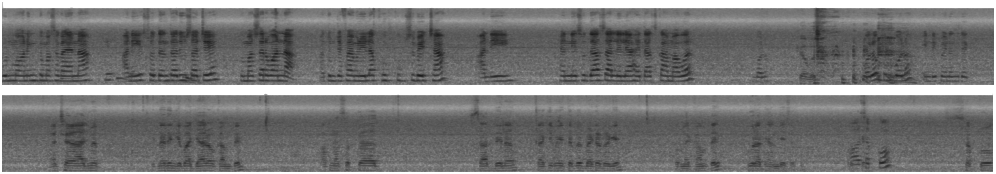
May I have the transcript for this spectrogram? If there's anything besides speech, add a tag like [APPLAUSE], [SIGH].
Good morning तुम्हा सगळ्यांना. आणि स्वतंत्र दिवसाचे तुम्हा सर्वांना तुमच्या फॅमिलीला खूप खूप शुभेच्छा. आणि ह्यांनी सुद्धा चाललेले आहेत आज कामावर. बोलो. क्या बोल? बोलो [LAUGHS] कुछ बोलो. इंडिपेंडेंस डे अच्छा आज मैं इतने दिन के बाद जा रहा हूँ काम पे। अपना सबका साथ देना ताकि मेरी तबीयत बेटर रहे और मैं काम पे पूरा ध्यान दे सकूँ। और. सबको सबको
